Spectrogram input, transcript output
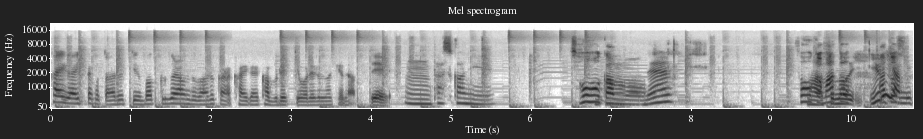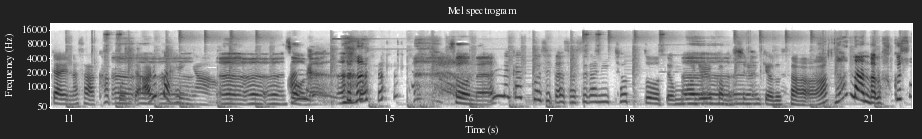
海外行ったことあるっていうバックグラウンドがあるから海外かぶれって言われるだけであって。うん確かに。そうかも、まあね。そうかも、まあ、そのあとゆりやんみたいなさ格好して歩かへんやん。うんうんうんそうねそうねあんな格好してたらさすがにちょっとって思われるかもしれんけどさ、なんなんだろう服装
